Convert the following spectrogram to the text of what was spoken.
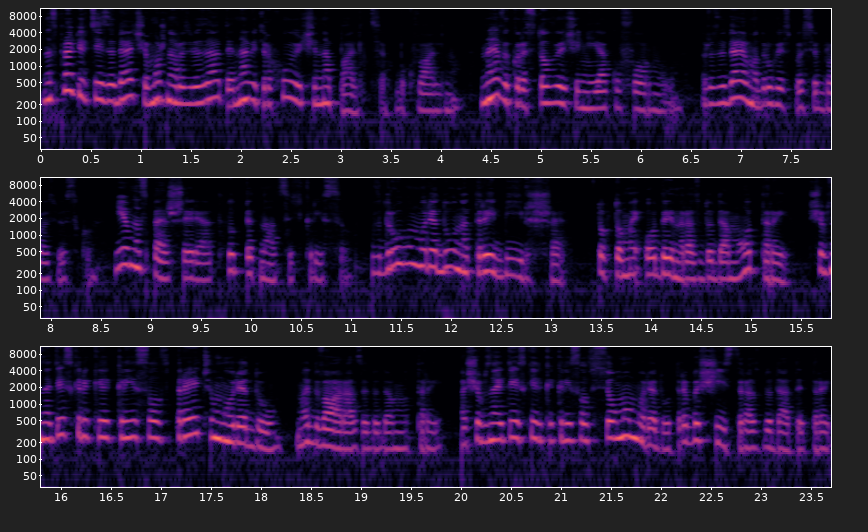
Насправді в цій задачі можна розв'язати навіть рахуючи на пальцях буквально, не використовуючи ніяку формулу. Розглядаємо другий спосіб розв'язку. Є в нас перший ряд, тут 15 крісел. В другому ряду на 3 більше. Тобто ми один раз додамо 3. Щоб знайти скільки крісел в третьому ряду, ми два рази додамо 3. А щоб знайти скільки крісел в сьомому ряду, треба 6 разів додати 3.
